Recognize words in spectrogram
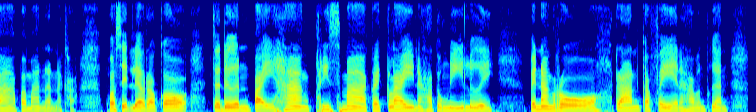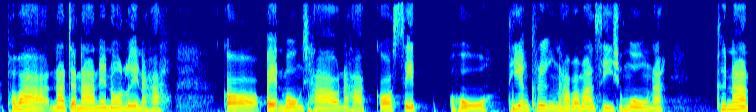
บ้างประมาณนั้นนะคะ พอเสร็จแล้วเราก็จะเดินไปห้างพริสมาใกล้ ๆนะคะ ตรงนี้เลยไปนั่งรอร้านกาแฟนะคะเพื่อนๆ เพราะว่าน่าจะนานแน่นอนเลยนะคะ ก็แปดโมงเช้านะคะ ก็เสร็จโอ้โห เที่ยงครึ่งนะคะ ประมาณสี่ชั่วโมงนะ คือนาน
